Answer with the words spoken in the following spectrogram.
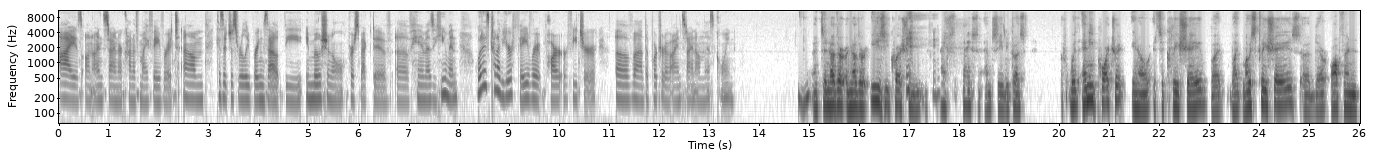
eyes on Einstein are kind of my favorite because um, it just really brings out the emotional perspective of him as a human. What is kind of your favorite part or feature of uh, the portrait of Einstein on this coin? It's another another easy question. thanks, thanks, MC. Because with any portrait, you know, it's a cliche, but like most cliches, uh, they're often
